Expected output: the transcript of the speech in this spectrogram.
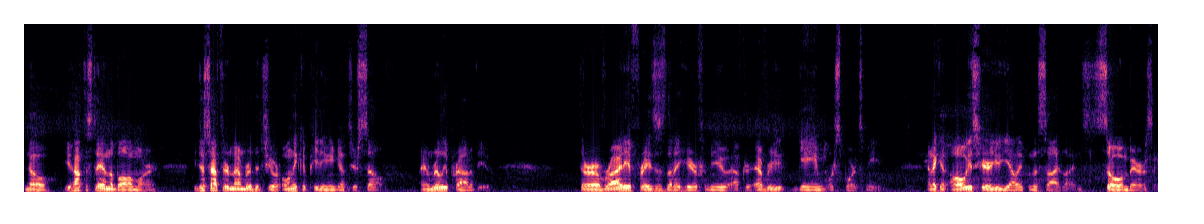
No, you have to stay on the ball more. You just have to remember that you are only competing against yourself. I am really proud of you. There are a variety of phrases that I hear from you after every game or sports meet, and I can always hear you yelling from the sidelines. So embarrassing.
